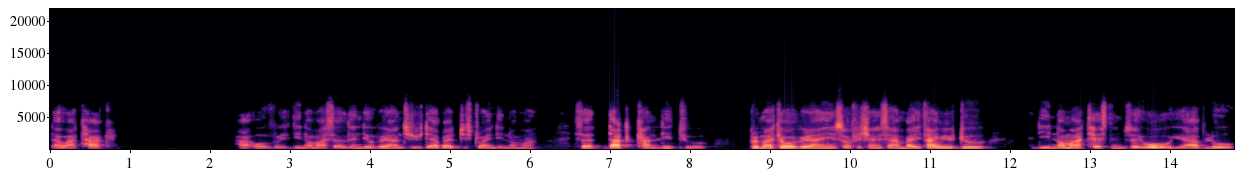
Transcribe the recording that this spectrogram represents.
that will attack her ovaries, the normal cells in the ovarian tissue, thereby destroying the normal so that can lead to premature ovarian insufficiency. And by the time you do the normal testing, say, oh, you have low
